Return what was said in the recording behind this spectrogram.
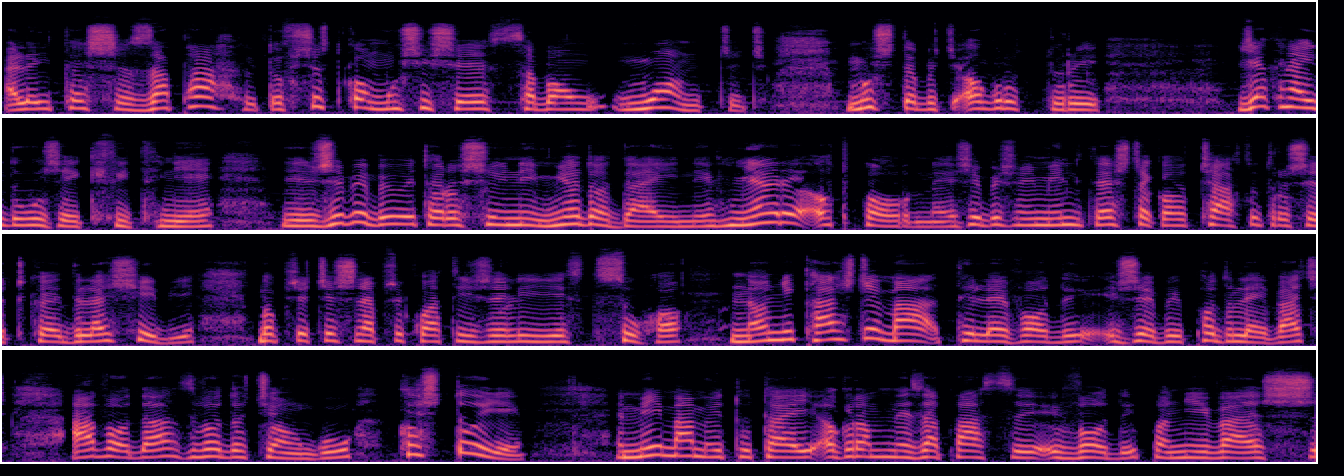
ale i też zapachy. To wszystko musi się z sobą łączyć. Musi to być ogród, który jak najdłużej kwitnie, żeby były to rośliny miododajne, w miarę odporne, żebyśmy mieli też tego czasu troszeczkę dla siebie, bo przecież na przykład jeżeli jest sucho, no nie każdy ma tyle wody, żeby podlewać, a woda z wodociągu kosztuje. My mamy tutaj ogromne zapasy wody, ponieważ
